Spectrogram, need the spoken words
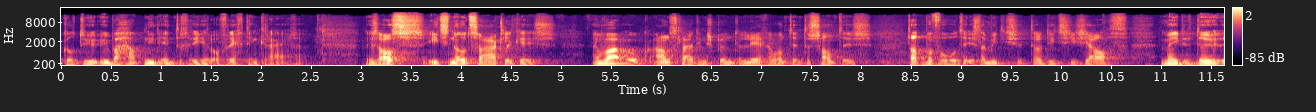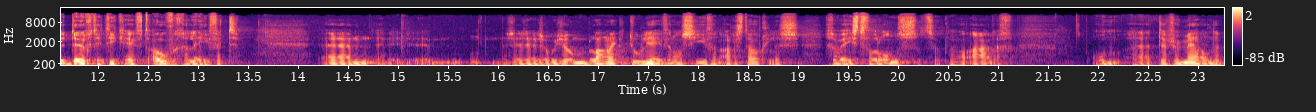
cultuur überhaupt niet integreren of richting krijgen. Dus als iets noodzakelijk is en waar ook aansluitingspunten liggen, want interessant is dat bijvoorbeeld de islamitische traditie zelf mede de deugdethiek heeft overgeleverd. Um, zij zijn sowieso een belangrijke toeleverancier van Aristoteles geweest voor ons. Dat is ook nog wel aardig om uh, te vermelden.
